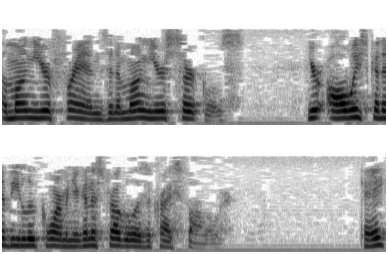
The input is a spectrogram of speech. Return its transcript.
among your friends and among your circles, you're always going to be lukewarm and you're going to struggle as a Christ follower. Okay?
